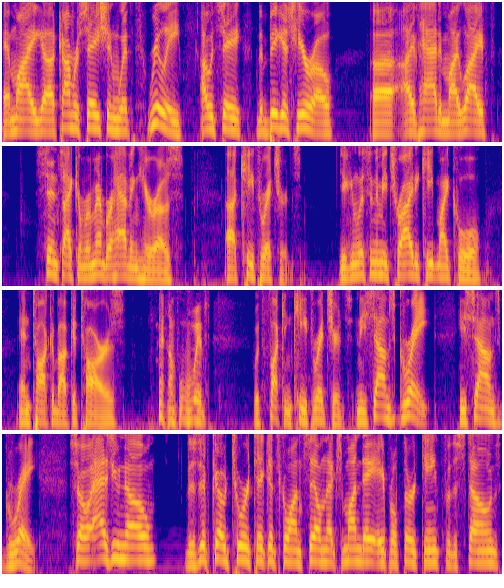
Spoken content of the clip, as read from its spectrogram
and my uh, conversation with really, I would say, the biggest hero uh, I've had in my life since I can remember having heroes, uh, Keith Richards. You can listen to me try to keep my cool and talk about guitars with with fucking Keith Richards, and he sounds great. He sounds great. So as you know, the Zip Code tour tickets go on sale next Monday, April 13th for the Stones,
